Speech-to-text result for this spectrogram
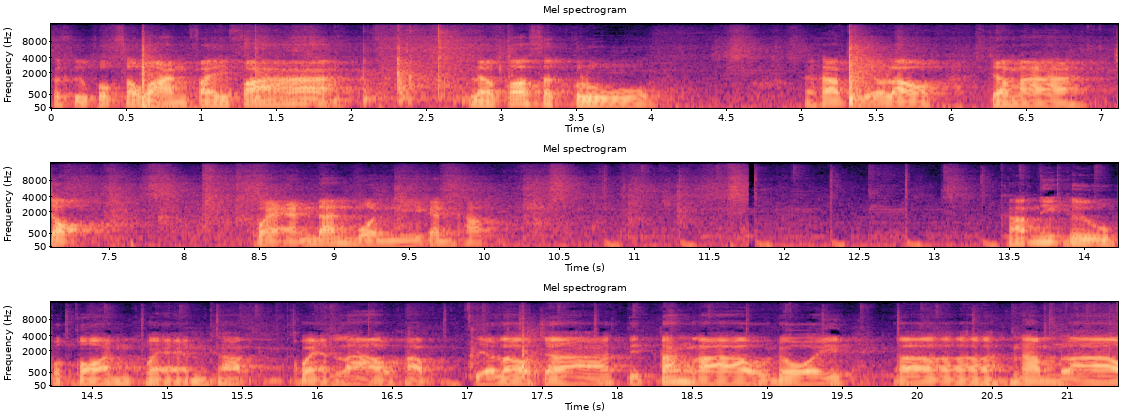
ก็คือพวกสว่านไฟฟ้า แล้วก็สกรูนะครับ เดี๋ยวเราจะมาเจาะแขวนด้านบนนี้กันครับ ครับนี่คืออุปกรณ์แขวนครับ แขวนราวครับ เดี๋ยวเราจะติดตั้งราวโดยนำราว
